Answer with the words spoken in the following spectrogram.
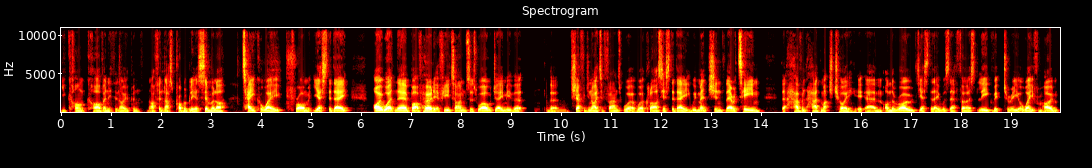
you can't carve anything open. I think that's probably a similar takeaway from yesterday. I weren't there, but I've heard it a few times as well, Jamie, that that Sheffield United fans were were class yesterday. We mentioned they're a team that haven't had much joy um, on the road. Yesterday was their first league victory away from home.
